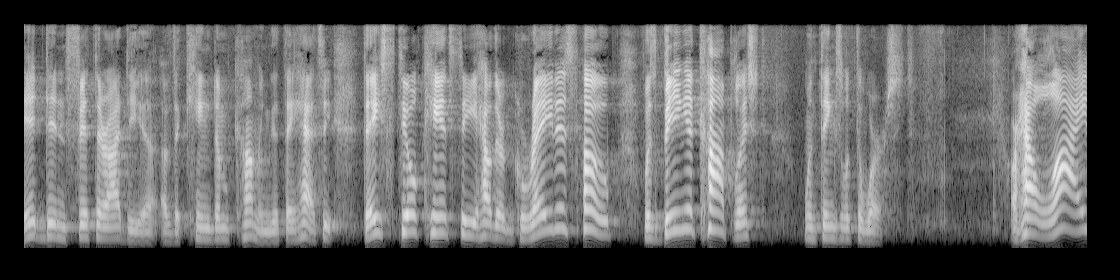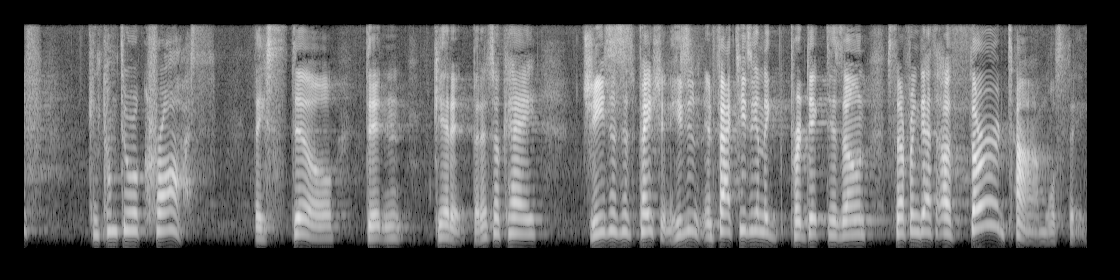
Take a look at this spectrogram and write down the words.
it didn't fit their idea of the kingdom coming that they had. See, they still can't see how their greatest hope was being accomplished when things look the worst, or how life can come through a cross. They still didn't get it, but it's okay. Jesus is patient. He's, in fact, he's going to predict his own suffering death a third time, we'll see.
